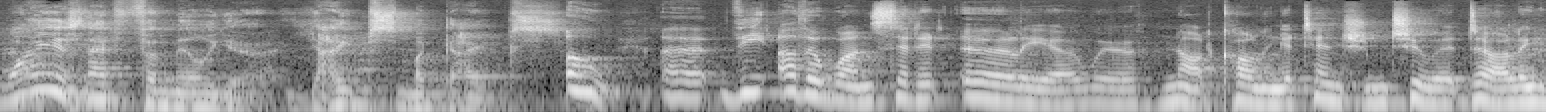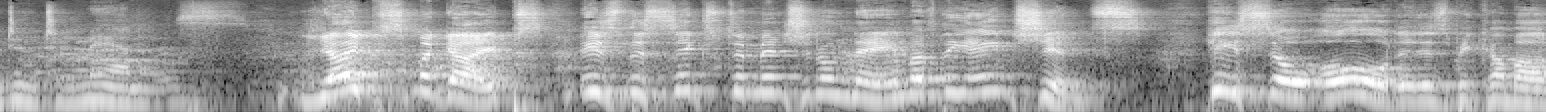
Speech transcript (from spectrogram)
Why is that familiar? Yipes McGipes. Oh, uh, the other one said it earlier. We're not calling attention to it, darling, due to manners. Yipes McGipes is the six dimensional name of the ancients. He's so old it has become a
